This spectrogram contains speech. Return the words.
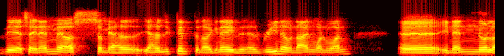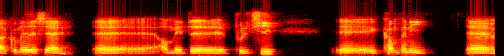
vil jeg tage en anden med også, som jeg havde, jeg havde lidt glemt den originale, Reno 911, øh, en anden nuller komedieserie, øh, om et øh, politi øh, company. Øh,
